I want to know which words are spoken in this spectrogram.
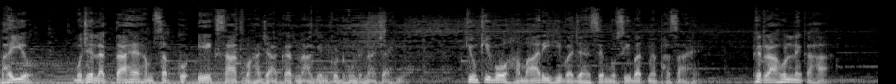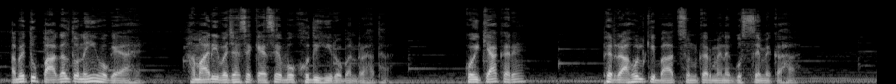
भाइयों मुझे लगता है हम सबको एक साथ वहाँ जाकर नागिन को ढूंढना चाहिए, क्योंकि वो हमारी ही वजह से मुसीबत में फंसा है। फिर राहुल ने कहा अबे तू पागल तो नहीं हो गया है। हमारी वजह से कैसे वो खुद ही हीरो बन रहा था। कोई क्या करे? फिर राहुल की बात सुनकर मैंने गुस्से में कहा,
